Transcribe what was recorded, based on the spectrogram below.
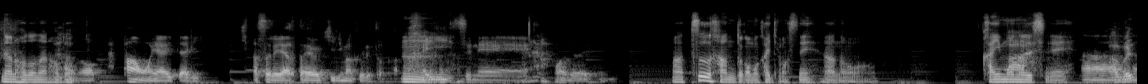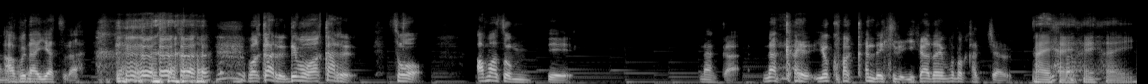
なるほど、なるほど。パンを焼いたり、ひたすら野菜を切りまくるとか。うん、いいですね。面白いですね。まあ、通販とかも書いてますね。あの、買い物ですね。危ないやつだ。わかる。でもわかる。そう。アマゾンで、なんか、なんかよくわかんないけど、いらないもの買っちゃう。はいはいはいはい。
